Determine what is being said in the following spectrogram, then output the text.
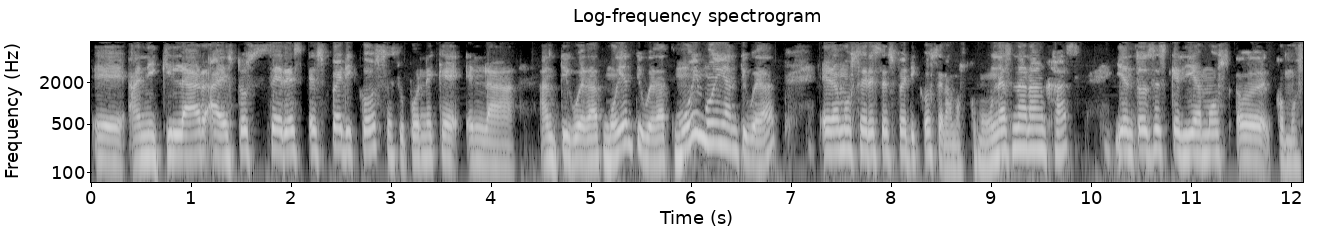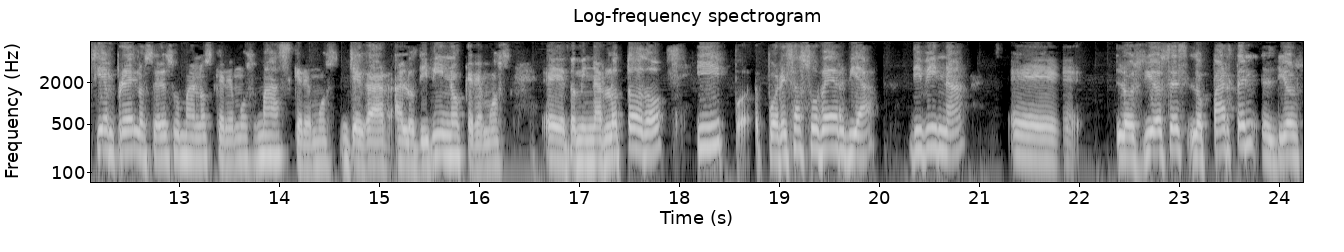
eh, aniquilar a estos seres esféricos. Se supone que en la antigüedad, muy antigüedad, muy, muy antigüedad, éramos seres esféricos, éramos como unas naranjas, y entonces queríamos, eh, como siempre, los seres humanos queremos más, queremos llegar a lo divino, queremos eh, dominarlo todo, y por, por esa soberbia divina, eh, los dioses lo parten, el dios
